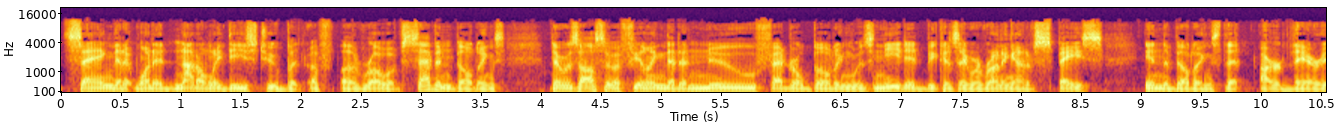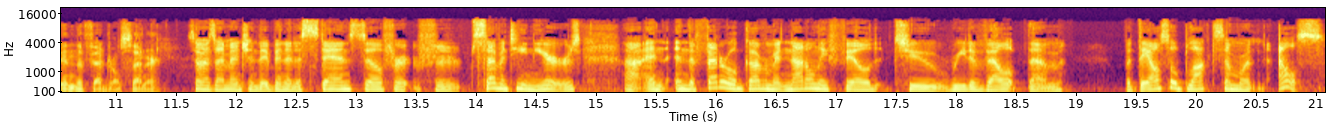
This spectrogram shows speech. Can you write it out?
saying that it wanted not only these two, but a, a, row of seven buildings. There was also a feeling that a new federal building was needed because they were running out of space in the buildings that are there in the federal center. So, as I mentioned, they've been at a standstill for, for 17 years. Uh, and, and the federal government not only failed to redevelop them, but they also blocked someone else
